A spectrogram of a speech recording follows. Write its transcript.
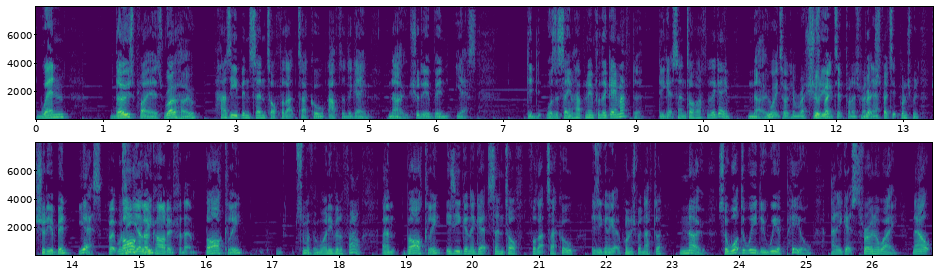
when those players, Rojo, has he been sent off for that tackle after the game? No. Should he have been? Yes. Did was the same happening for the game after? Did he get sent off after the game? No. What are you talking retrospective punishment? yeah? Retrospective punishment. Should he have been? Yes. But was Barkley- he yellow carded for them? Barkley, some of them weren't even a foul. Um, Barkley, is he going to get sent off for that tackle? Is he going to get punishment after? No. So what do we do? We appeal, and it gets thrown away. Now,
